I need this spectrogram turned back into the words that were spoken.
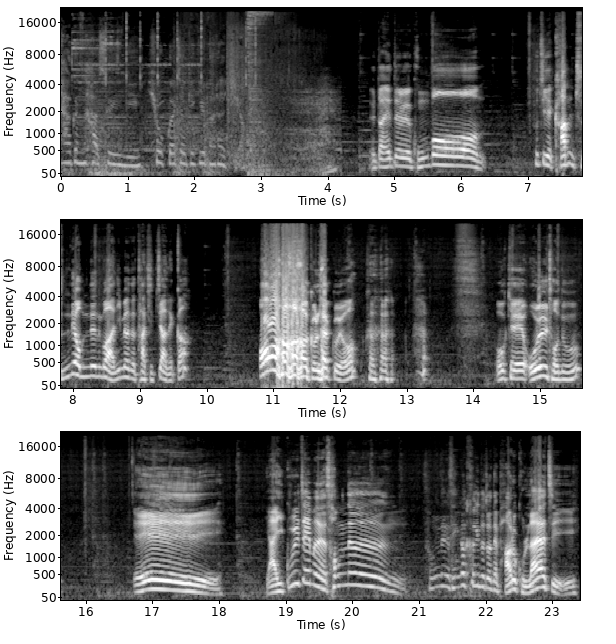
작은 하수인이 효과적이길 바라지요. 일단 애들 공범 솔직히 감 준내 없는 거 아니면 다 집지 않을까? 어 골랐고요. 오케이 올 전후. 에이 야 이 꿀잼은 성능 성능 생각하기도 전에 바로 골라야지.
